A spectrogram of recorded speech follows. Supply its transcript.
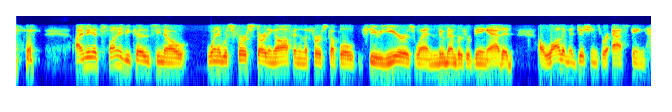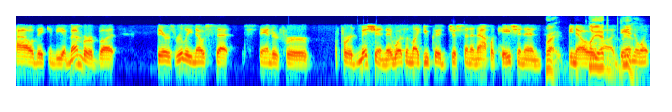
I mean, it's funny because you know when it was first starting off and in the first couple few years when new members were being added, a lot of magicians were asking how they can be a member, but there's really no set standard for for admission. It wasn't like you could just send an application in. Right. You know, Well, you uh, Daniel,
